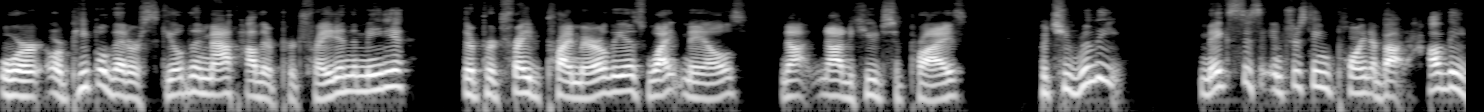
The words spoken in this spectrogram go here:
or or people that are skilled in math, how they're portrayed in the media. They're portrayed primarily as white males, not not a huge surprise. But she really makes this interesting point about how they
